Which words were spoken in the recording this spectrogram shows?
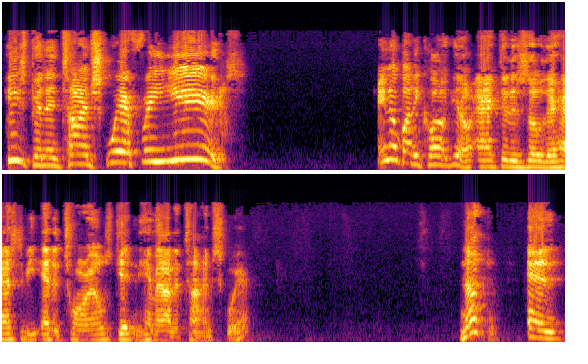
He's been in Times Square for years. Ain't nobody called, you know, acted as though there has to be editorials getting him out of Times Square. Nothing. And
